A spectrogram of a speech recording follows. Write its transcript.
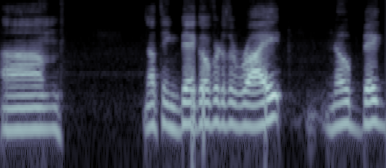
Um, nothing big over to the right. No big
